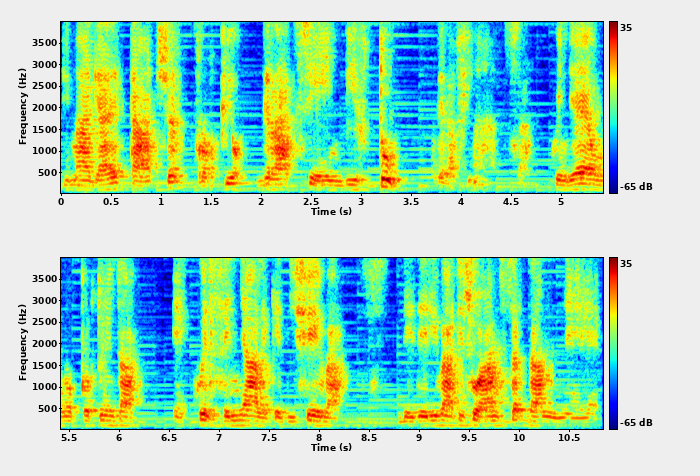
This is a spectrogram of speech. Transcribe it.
di Margaret Thatcher, proprio grazie e in virtù della finanza. Quindi è un'opportunità e quel segnale che diceva dei derivati su Amsterdam è eh,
